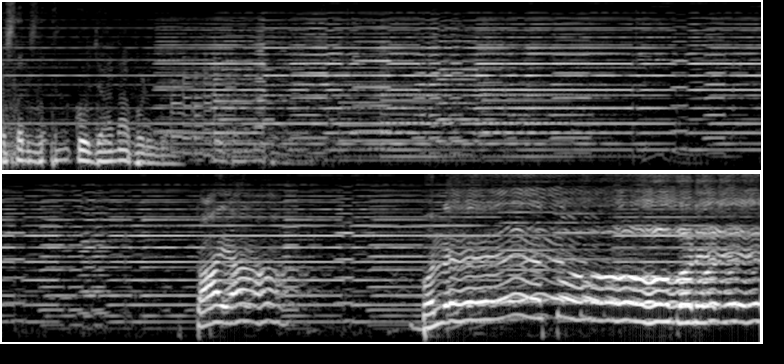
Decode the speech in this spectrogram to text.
અસલ વતન કો જાના પડેगा કાયા ભલે તો બળે.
